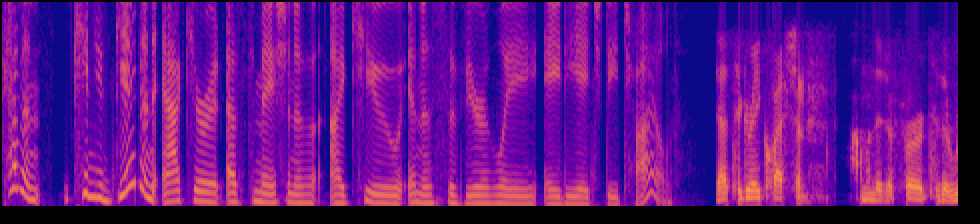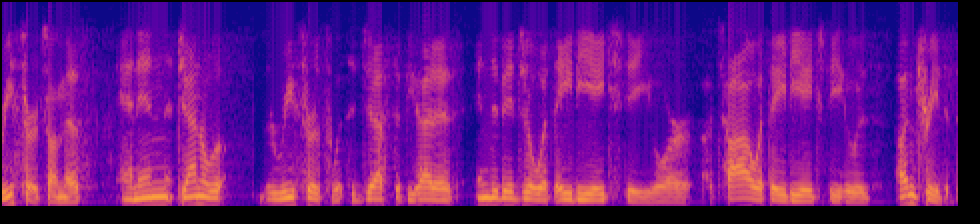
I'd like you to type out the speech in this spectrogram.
Kevin, can you get an accurate estimation of IQ in a severely ADHD child? That's a great question. I'm going to defer to the research on this. And in general, the research would suggest if you had an individual with ADHD or a child with ADHD who is untreated,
